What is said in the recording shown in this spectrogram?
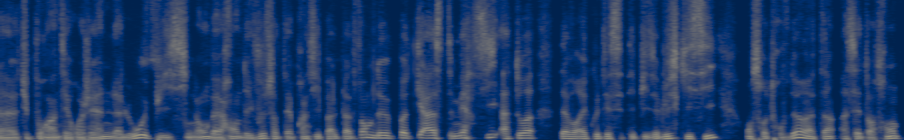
euh, tu pourras interroger Anne Lalou. Et puis sinon, ben, rendez-vous sur tes principales plateformes de podcast. Merci à toi d'avoir écouté cet épisode jusqu'ici. On se retrouve demain matin à 7h30.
